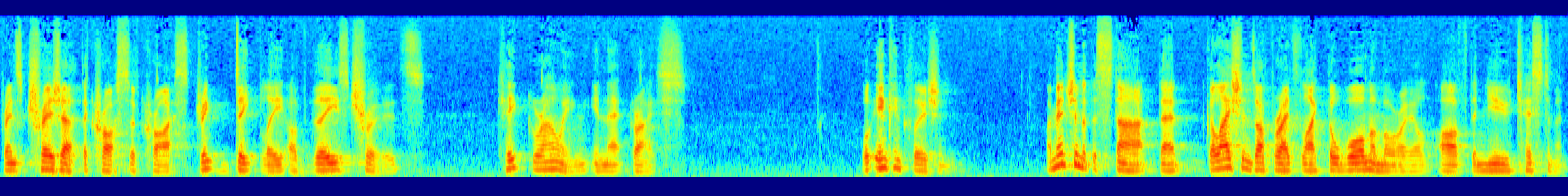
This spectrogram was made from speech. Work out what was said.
Friends, treasure the cross of Christ. Drink deeply of these truths. Keep growing in that grace. Well, in conclusion, I mentioned at the start that Galatians operates like the war memorial of the New Testament.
